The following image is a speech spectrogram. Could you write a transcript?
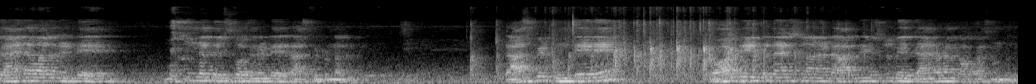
జాయిన్ అవ్వాలని అంటే ముఖ్యంగా తెలుసుకోవాల్సిందంటే రాసిపెట్టి ఉండాలండి. రాసిపెట్టి ఉంటేనే రోటరీ ఇంటర్నేషనల్ అలాంటి ఆర్గనైజేషన్ మీరు జాయిన్ అవ్వడానికి అవకాశం ఉంటుంది.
